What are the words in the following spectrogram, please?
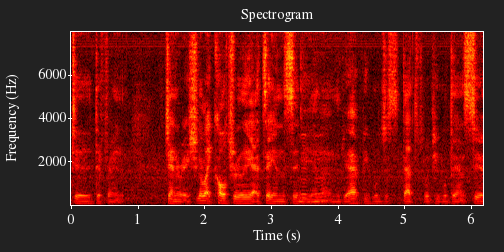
to different generations, like culturally, I'd say in the city, and Mhm. then yeah, people just that's what people dance to.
